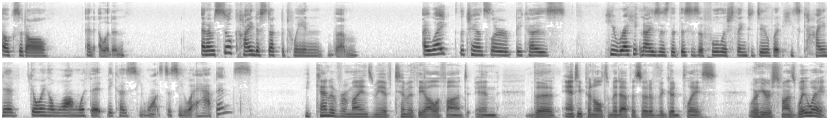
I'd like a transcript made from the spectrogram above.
Elxa Dal, and Elodin. And I'm still kind of stuck between them. I like the Chancellor because he recognizes that this is a foolish thing to do, but he's kind of going along with it because he wants to see what happens. He kind of reminds me of Timothy Olyphant in the anti-penultimate episode of The Good Place, where he responds, "Wait, wait,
